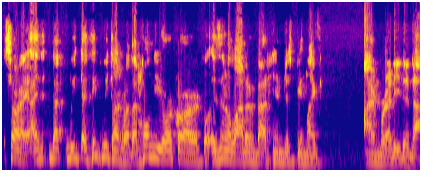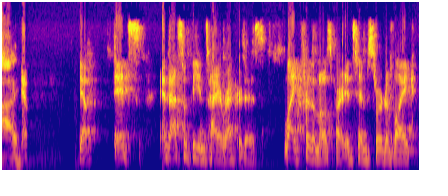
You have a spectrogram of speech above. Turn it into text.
sorry, I, that we I think we talked about that whole New Yorker article. Isn't a lot of about him just being like, "I'm ready to die." Yep. Yep. It's and that's what the entire record is. Like for the most part, it's him sort of like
